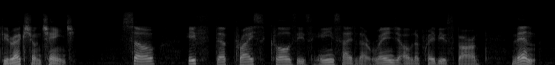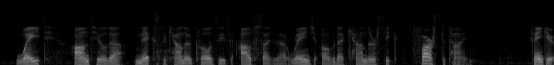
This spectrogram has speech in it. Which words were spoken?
direction change. So, if the price closes inside the range of the previous bar, then wait until the next candle closes outside the range of the candlestick first time. Thank you.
